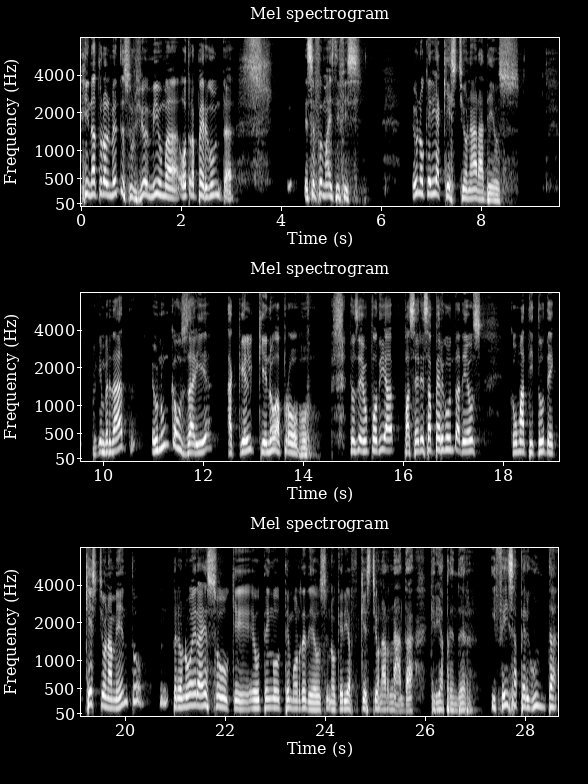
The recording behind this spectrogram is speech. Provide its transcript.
E naturalmente surgiu em mim uma outra pergunta. Esse foi mais difícil. Eu não queria questionar a Deus, porque em verdade eu nunca usaria aquele que não aprovo. Então eu podia fazer essa pergunta a Deus com uma atitude de questionamento, pero não era isso que eu tenho temor de Deus, não queria questionar nada, queria aprender. E fez a pergunta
